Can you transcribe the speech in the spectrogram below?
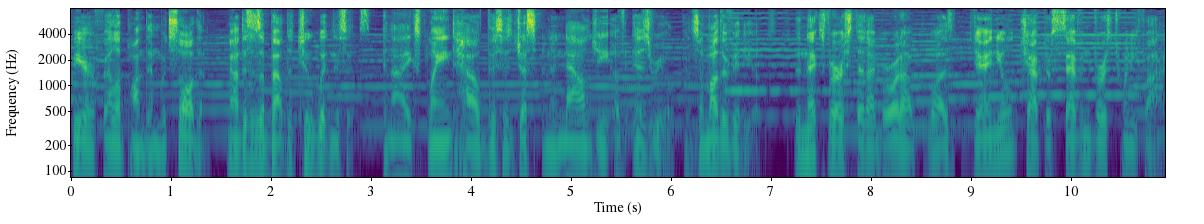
fear fell upon them which saw them. Now, this is about the two witnesses, and I explained how this is just an analogy of Israel in some other videos. The next verse that I brought up was Daniel chapter 7, verse 25.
